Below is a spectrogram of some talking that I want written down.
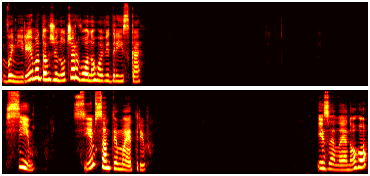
Вимірюємо довжину червоного відрізка. 7. 7 сантиметрів. І зеленого.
